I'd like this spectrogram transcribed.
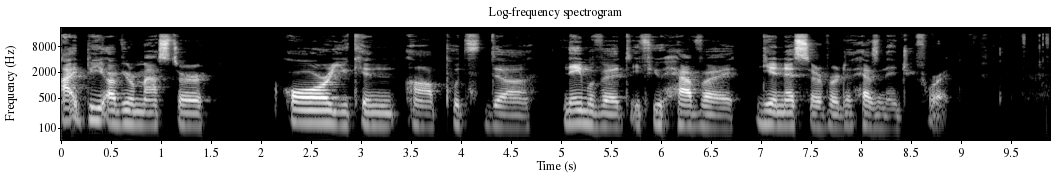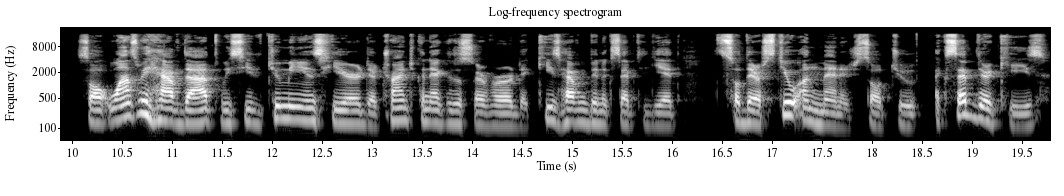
IP of your master, or you can uh, put the name of it if you have a DNS server that has an entry for it. So once we have that, we see the two minions here. They're trying to connect to the server. The keys haven't been accepted yet. So they're still unmanaged. So to accept their keys,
